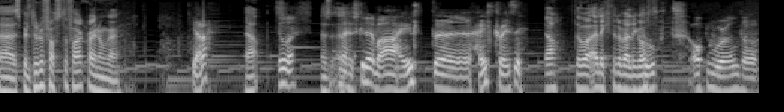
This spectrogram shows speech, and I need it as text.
Eh, spilte du første Far Cry noen gang? Ja da. Ja. Jo, det. Jeg, husker det var helt, uh, helt crazy. ja det var, jeg likte det veldig godt. Stort, open world og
